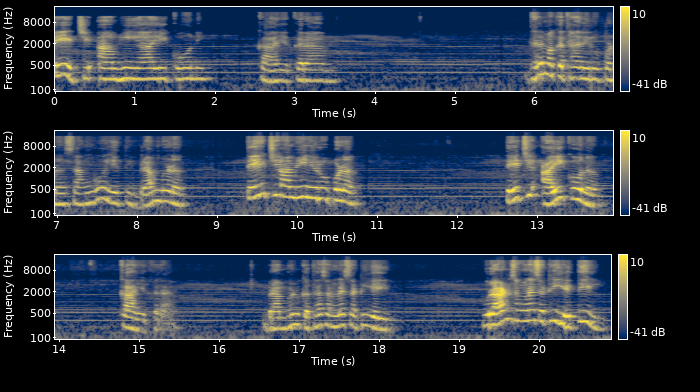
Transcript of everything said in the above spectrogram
तेची आम्ही आई कोणी काय करावे? धर्मकथा निरूपण सांगो येती ब्राह्मण. तेची आम्ही निरूपण तेची आई कोण काय करावे? ब्राह्मण कथा सांगण्यासाठी येईल. पुराण सांगण्यासाठी येतील.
